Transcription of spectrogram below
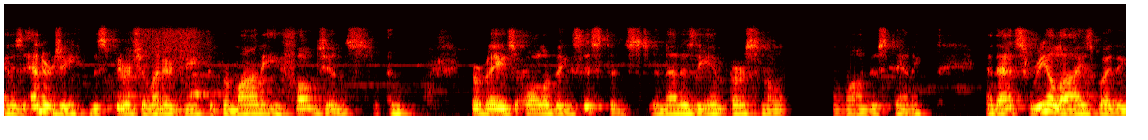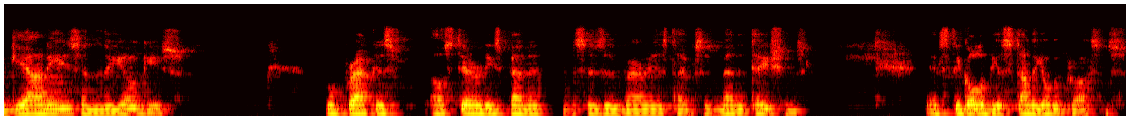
And his energy, the spiritual energy, the Brahmana effulgence, and pervades all of existence. And that is the impersonal understanding. And that's realized by the Gyanis and the yogis who practice austerities, penances, and various types of meditations. It's the goal of the Astanga Yoga process.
